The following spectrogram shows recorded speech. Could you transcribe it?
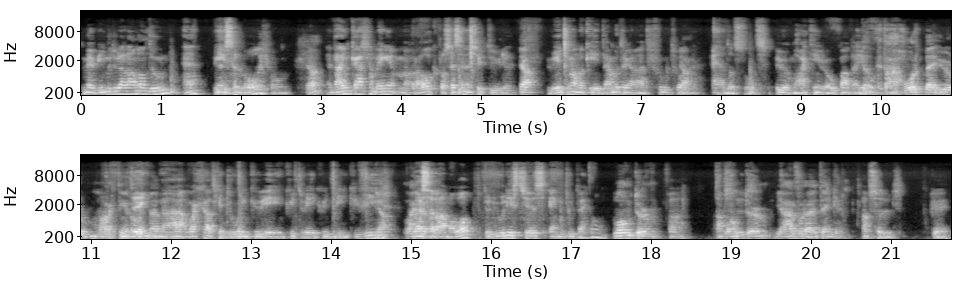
Met wie moeten we dat allemaal doen? Hè? Wie is er nodig gewoon? Ja. En dan in kaart gaan brengen, maar vooral ook processen en structuren. Ja. Weten van, oké, dat moet er gaan uitgevoerd worden. En tot slot, uw marketing roadmap dat je ook. dat, dat hoort bij uw marketing Denk roadmap. na, wat gaat je doen in Q1, Q2, Q3, Q4? Ja, Luister lang, allemaal op, to-do-listjes en doe dat gewoon. long term, Voilà. long term, jaar vooruit denken. Absoluut. Oké.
